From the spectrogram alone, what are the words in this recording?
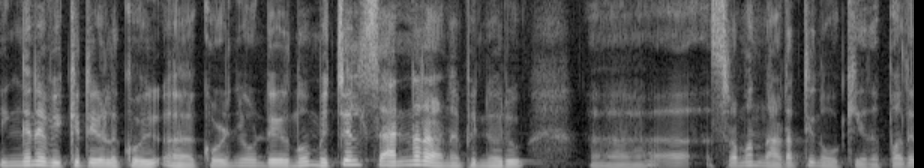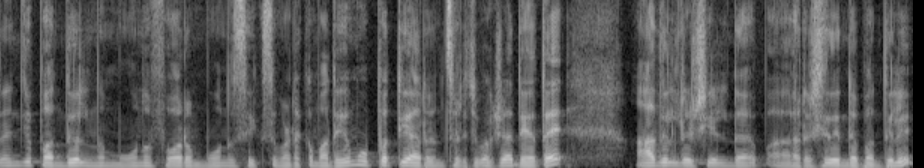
ഇങ്ങനെ വിക്കറ്റുകൾ കൊഴി കൊഴിഞ്ഞുകൊണ്ടിരുന്നു. മിച്ചൽ സാന്നറാണ് പിന്നെ ഒരു ശ്രമം നടത്തി നോക്കിയത്. പതിനഞ്ച് പന്തുകളിൽ നിന്ന് മൂന്ന് ഫോറും മൂന്ന് സിക്സും അടക്കം അദ്ദേഹം മുപ്പത്തിയാറ് റൺസ് അടിച്ചു. പക്ഷേ അദ്ദേഹത്തെ ആദിൽ റഷീദിന്റെ റഷീദിന്റെ പന്തിൽ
